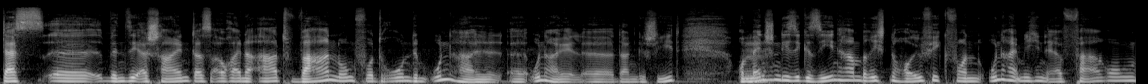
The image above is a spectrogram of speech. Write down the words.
dass, äh, wenn sie erscheint, dass auch eine Art Warnung vor drohendem Unheil, äh, Unheil äh, dann geschieht. Und Menschen, die sie gesehen haben, berichten häufig von unheimlichen Erfahrungen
